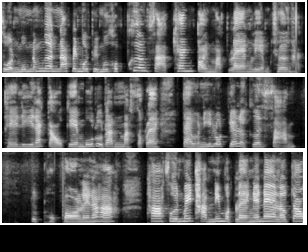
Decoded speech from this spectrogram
ส่วนมุมน้ำเงินนะ เป็นมวยฝีมือครบเครื่องศาสตร์แข้งต่อยหมัดแรงเหลี่ยมเชิงหักเทดีนะ เก๋าเกมบู๊ดุดันหมัดสอกแรง แต่วันนี้ลดเยอะเหลือเกิน 3.6 ปอนด์เลยนะคะ ถ้าฟื้นไม่ทันนี่หมดแรงแน่ๆ แล้วเจ้า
